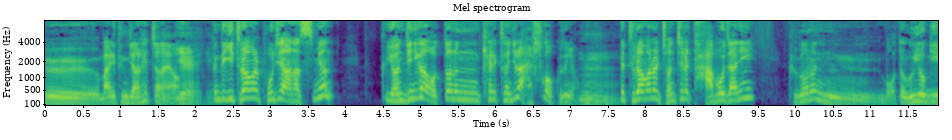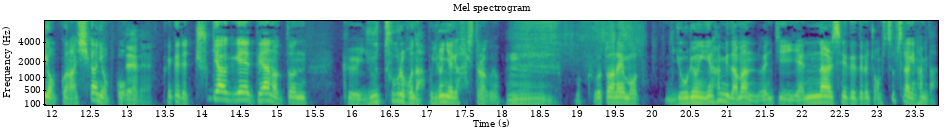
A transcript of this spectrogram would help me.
그 많이 등장을 했잖아요. 예, 예. 근데 이 드라마를 보지 않았으면 그 연진이가 어떤 캐릭터인지를 알 수가 없거든요. 음. 근데 드라마를 전체를 다 보자니 그거는 뭐 어떤 의욕이 없거나 시간이 없고 네네. 그러니까 이제 축약에 대한 어떤 그 유튜브를 본다 뭐 이런 이야기를 하시더라고요. 음. 뭐 그것도 하나의 뭐 요령이긴 합니다만 왠지 옛날 세대들은 조금 씁쓸하긴 합니다.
